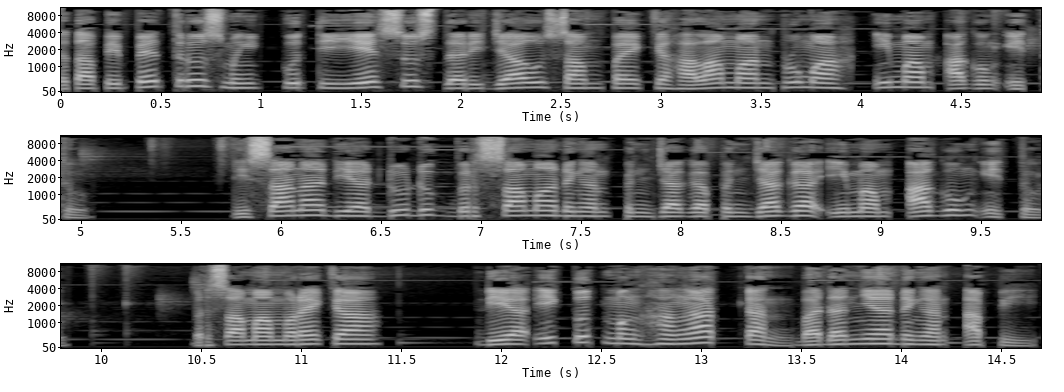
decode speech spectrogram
Tetapi Petrus mengikuti Yesus dari jauh sampai ke halaman rumah imam agung itu. Di sana dia duduk bersama dengan penjaga-penjaga imam agung itu. Bersama mereka, dia ikut menghangatkan badannya dengan api.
